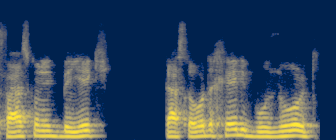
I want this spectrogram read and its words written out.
فرض کنید به یک دستاورد خیلی بزرگ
